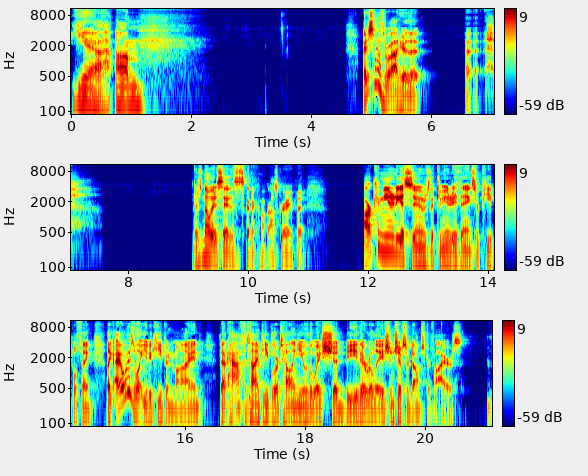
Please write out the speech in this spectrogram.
Yeah um i just want to throw out here that uh, there's no way to say this is going to come across great but our community assumes the community thinks or people think. Like i always want you to keep in mind that half the time people are telling you the way should be their relationships are dumpster fires.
